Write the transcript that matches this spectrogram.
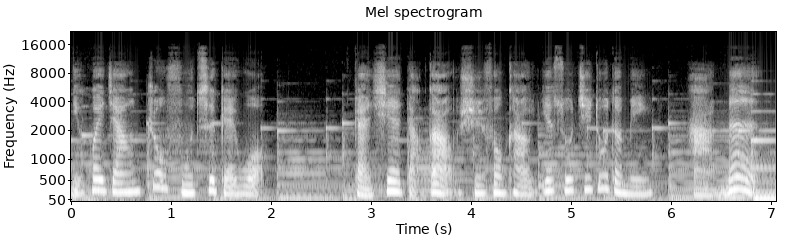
你会将祝福赐给我。感谢祷告，是奉靠耶稣基督的名，阿门。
